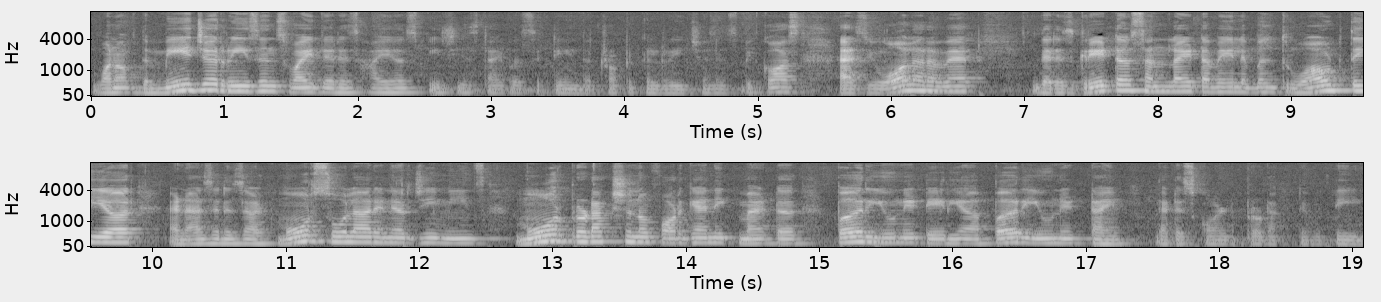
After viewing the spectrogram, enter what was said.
One of the major reasons why there is higher species diversity in the tropical region is because as you all are aware there is greater sunlight available throughout the year and as a result more solar energy means more production of organic matter per unit area per unit time that is called productivity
